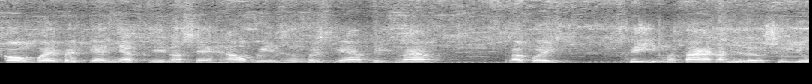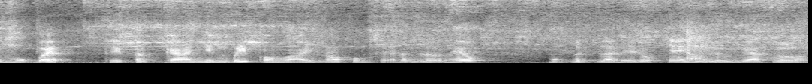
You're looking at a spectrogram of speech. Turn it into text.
Còn về bếp ga Nhật thì nó sẽ hao pin hơn bếp ga Việt Nam là vì khi mà ta đánh lửa sử dụng một bếp, thì tất cả những bếp còn lại nó cũng sẽ đánh lửa theo. Mục đích là để đốt cháy cái lượng ga thừa.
